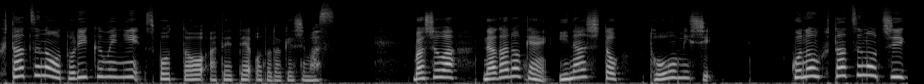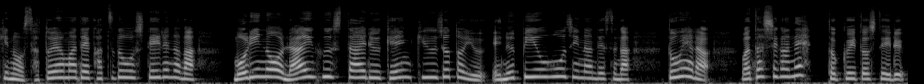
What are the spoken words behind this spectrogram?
2つの取り組みにスポットを当ててお届けします。場所は長野県伊那市と東御市。この2つの地域の里山で活動しているのが森のライフスタイル研究所という NPO 法人なんですがどうやら私がね得意としている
